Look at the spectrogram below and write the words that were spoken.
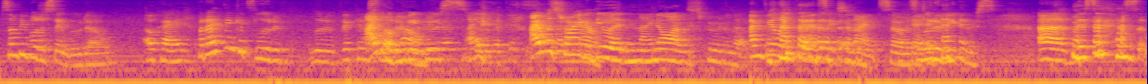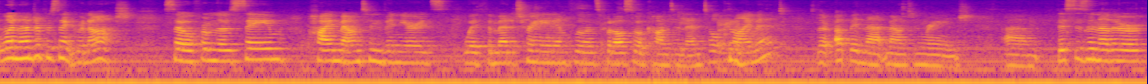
Some people just say Ludo, Okay. but I think it's Ludo, Ludovicus. I don't know. Ludovicus. I, I was I trying don't to do it and I know I was screwing it up. I'm feeling fancy tonight, so Okay. it's Ludovicus. Uh, this is 100% Grenache. So from those same high mountain vineyards with the Mediterranean influence, but also a continental climate. They're up in that mountain range. Um, this is another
